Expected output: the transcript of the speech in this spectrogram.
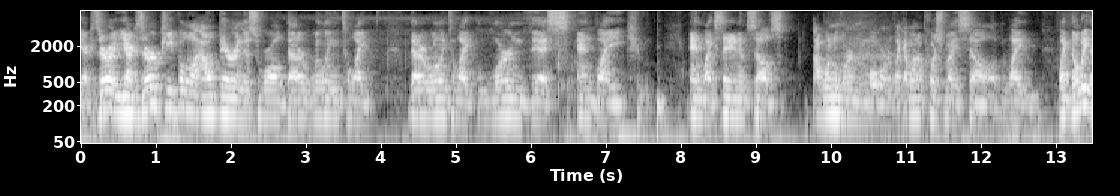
yeah. Because there are yeah, because there are people out there in this world that are willing to like that are willing to like learn this and like and like say to themselves, I want to learn more. Like I want to push myself. Like like nobody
